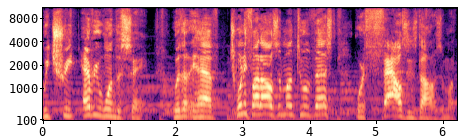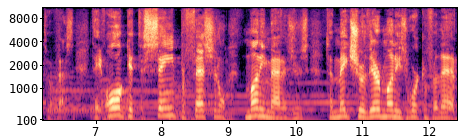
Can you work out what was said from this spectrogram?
We treat everyone the same. Whether they have $25 a month to invest or thousands of dollars a month to invest. They all get the same professional money managers to make sure their money's working for them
